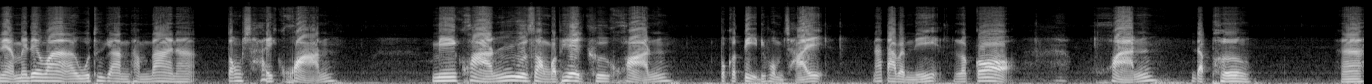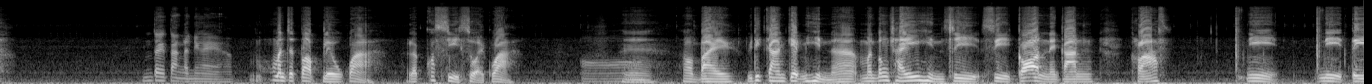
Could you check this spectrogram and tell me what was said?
เนี่ยไม่ได้ว่าอาวุธทุกอย่างทำได้นะฮะต้องใช้ขวาน มีขวานอยู่สองประเภทคือขวานปกติที่ผมใช้หน้าตาแบบนี้ แล้วก็ขวานดับเพลิงฮะมันแตกต่างกันยังไงอะครับ มันจะตอบเร็วกว่า แล้วก็สีสวยกว่าอ๋อเออต่อไปวิธีการเก็บหินนะฮะมันต้องใช้หินสี่สี่ก้อนในการคราฟนี่นี่ตี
